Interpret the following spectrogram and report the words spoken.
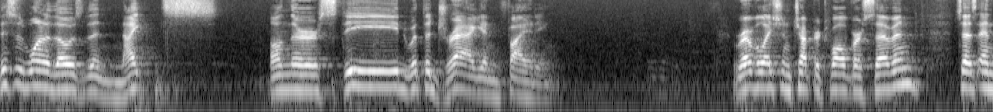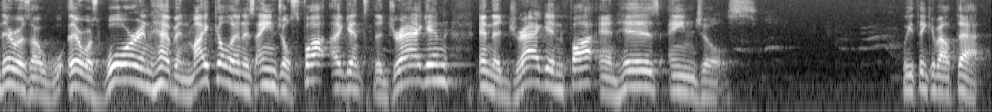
this is one of those the knights on their steed with the dragon fighting. Revelation chapter 12, verse 7 says, And there was a there was war in heaven. Michael and his angels fought against the dragon, and the dragon fought and his angels. We think about that?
